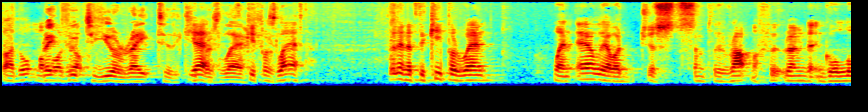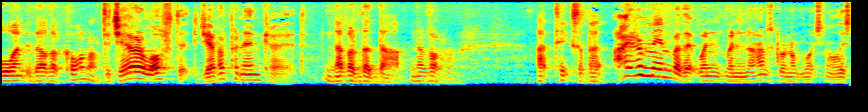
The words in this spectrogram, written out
So I'd open my Right body foot up to your right to the keeper's yeah, left. Keeper's left. But then if the keeper went when early I would just simply wrap my foot round it and go low into the other corner. Did you ever loft it? Did you ever Panenka it? Never did that. Never. That takes a bit. I remember that when, when I was growing up watching all this,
